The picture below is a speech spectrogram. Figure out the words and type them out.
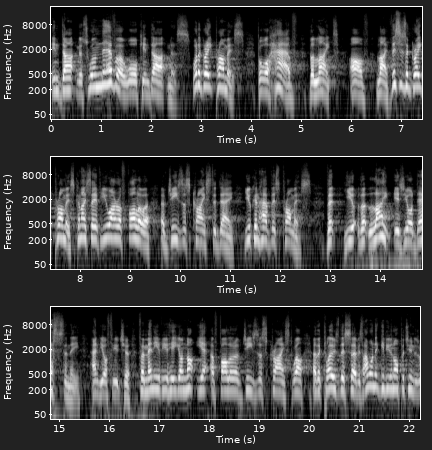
in darkness, will never walk in darkness. What a great promise, but will have the light of life. This is a great promise. Can I say, if you are a follower of Jesus Christ today, you can have this promise that, you, that light is your destiny and your future. For many of you here, you're not yet a follower of Jesus Christ. Well, at the close of this service, I want to give you an opportunity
